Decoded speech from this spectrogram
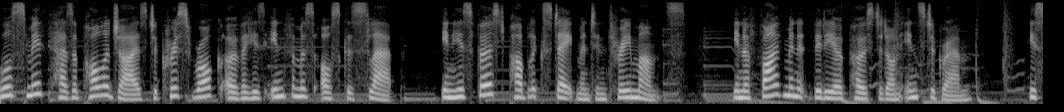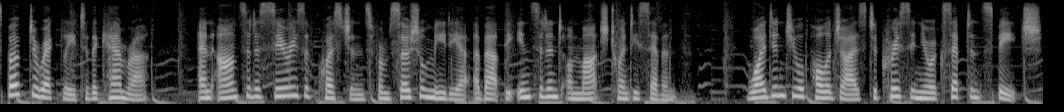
Will Smith has apologized to Chris Rock over his infamous Oscars slap, in his first public statement in three months. In a five-minute video posted on Instagram, he spoke directly to the camera and answered a series of questions from social media about the incident on March 27th. Why didn't you apologize to Chris in your acceptance speech?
